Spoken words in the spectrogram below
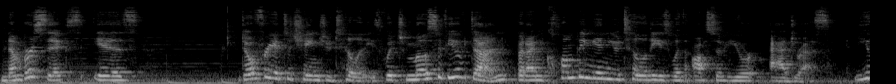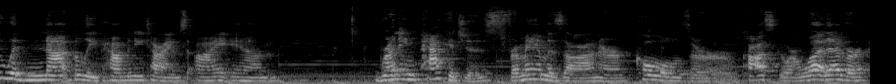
Number six is don't forget to change utilities, which most of you have done, but I'm clumping in utilities with also your address. You would not believe how many times I am running packages from Amazon or Kohl's or Costco or whatever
